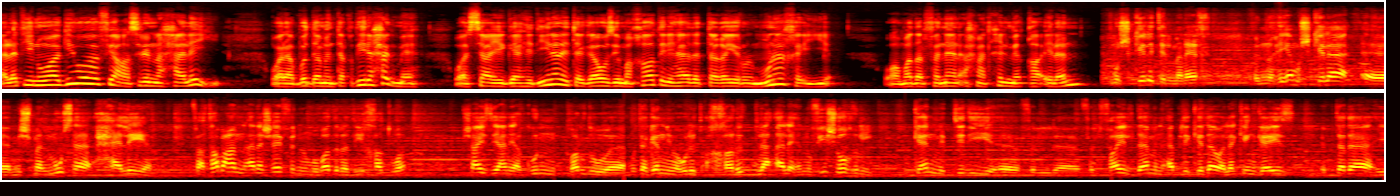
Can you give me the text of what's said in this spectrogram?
التي نواجهها في عصرنا الحالي ولا بد من تقدير حجمه والسعي جاهدين لتجاوز مخاطر هذا التغير المناخي. ومضى الفنان أحمد حلمي قائلا مشكلة المناخ إنه هي مشكلة آه، مش ملموسة حاليا. فطبعا أنا شايف إن المبادرة دي خطوة مش عايز يعني أكون برضو متجني وأقول اتأخرت لا لأنه في شغل كان مبتدي آه، في في الفايل ده من قبل كده ولكن جايز ابتدى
